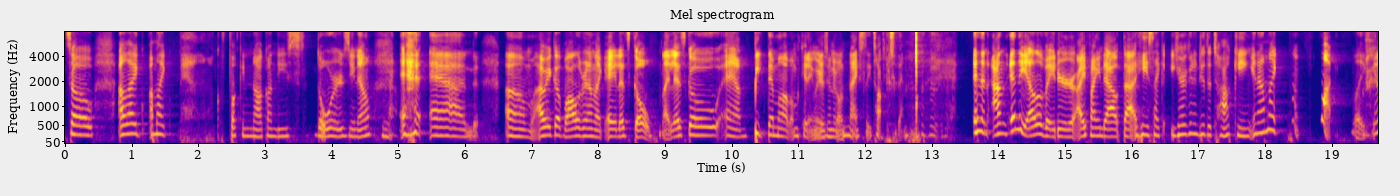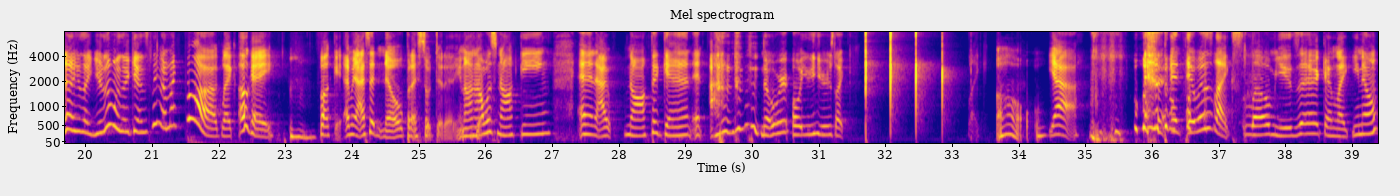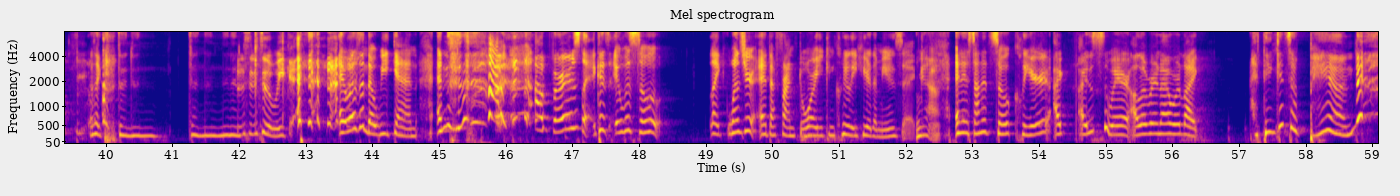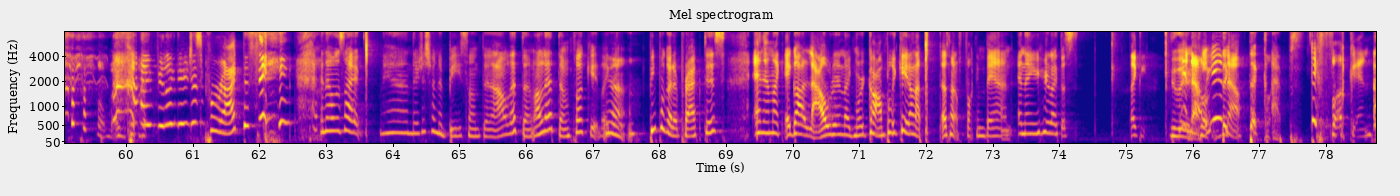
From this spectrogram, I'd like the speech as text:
So I like I'm like, man, I'm gonna go fucking knock on these doors, you know? Yeah. And um, I wake up Oliver and I'm like, hey, let's go. Like, let's go and beat them up. I'm kidding. We're just gonna go nicely talk to them. and then I'm in the elevator, I find out that he's like, you're gonna do the talking. And I'm like, hmm, what? Like, you know, he's like, you're the one that can't sleep. I'm like, fuck. Like, okay, Mm-hmm. fuck it. I mean, I said no, but I still did it, you know. And I was knocking, and I knocked again, and out of nowhere, all you hear is like, like, Oh. yeah. and it was like slow music, and like you know, it was like. dun, dun, dun, dun, dun, dun. Listening to the Weeknd. It wasn't the Weeknd, and at first, because it was so, like once you're at the front door, mm-hmm. you can clearly hear the music yeah. and it sounded so clear. I I swear, Oliver and I were like, I think it's a band. Oh my God. I feel like they're just practicing, and I was like, man, they're just trying to be something. I'll let them. I'll let them. Fuck it. Like yeah. people gotta practice. And then like it got louder and like more complicated. I'm like, that's not a fucking band. And then you hear like this, like Do You know, cl- you the, know. the claps. They fucking.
